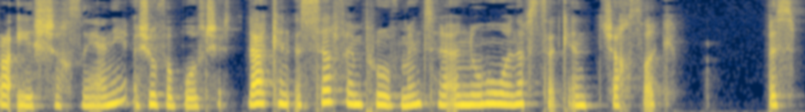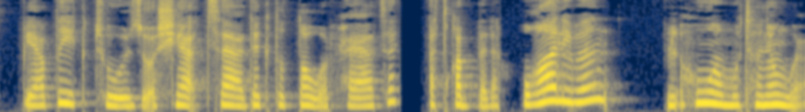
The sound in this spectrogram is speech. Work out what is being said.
رأيي الشخصي يعني أشوفه bullshit لكن ال self improvement لأنه هو نفسك أنت شخصك بس بيعطيك tools وأشياء تساعدك تتطور في حياتك أتقبله. وغالبا هو متنوع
